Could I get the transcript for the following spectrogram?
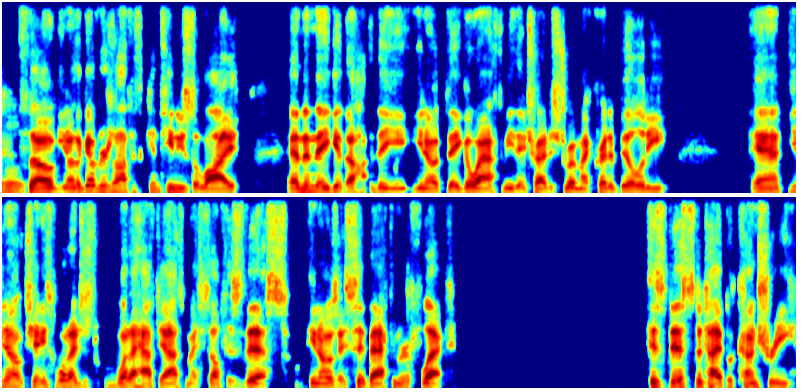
Mm. so you know the governor's office continues to lie. And then they get the the you know they go after me. They try to destroy my credibility and you know, Chayse, what I just what I have to ask myself is this, you know, as I sit back and reflect, is this the type of country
